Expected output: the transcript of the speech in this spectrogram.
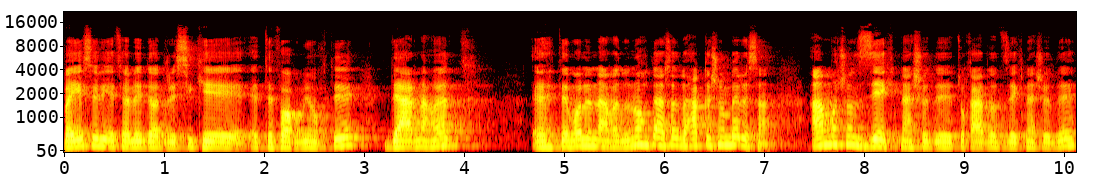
و یه سری اطلاع دادرسی که اتفاق میفته در نهایت احتمال 99 درصد به حقشون برسن. اما چون ذکر نشده تو قرارداد ذکر نشده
